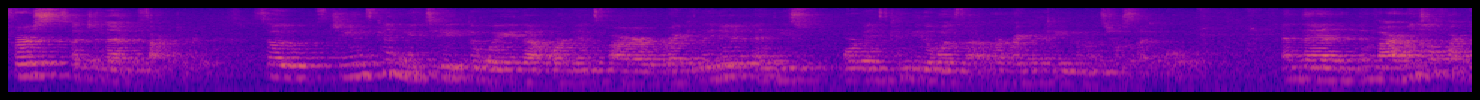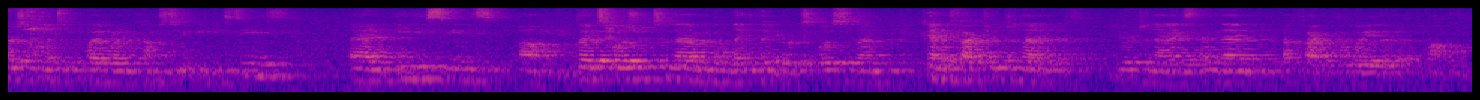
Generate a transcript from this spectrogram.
First, a genetic factor. So genes can mutate the way that organs are regulated, and these organs can be the ones that are regulating the menstrual cycle. And then environmental factors come into play when it comes to EDCs, and EDCs, um, the exposure to them and the length that you're exposed to them can affect your genetics, your genetics and then affect the way that um,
